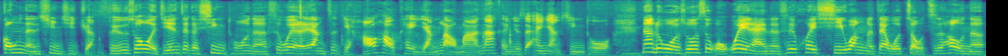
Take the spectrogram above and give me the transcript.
功能性去讲，比如说我今天这个信托呢，是为了让自己好好可以养老嘛？那可能就是安养信托。那如果说是我未来呢，是会希望呢，在我走之后呢，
